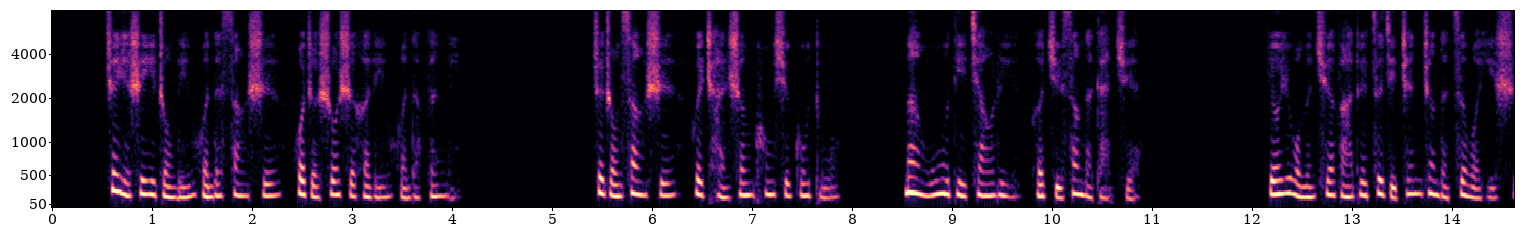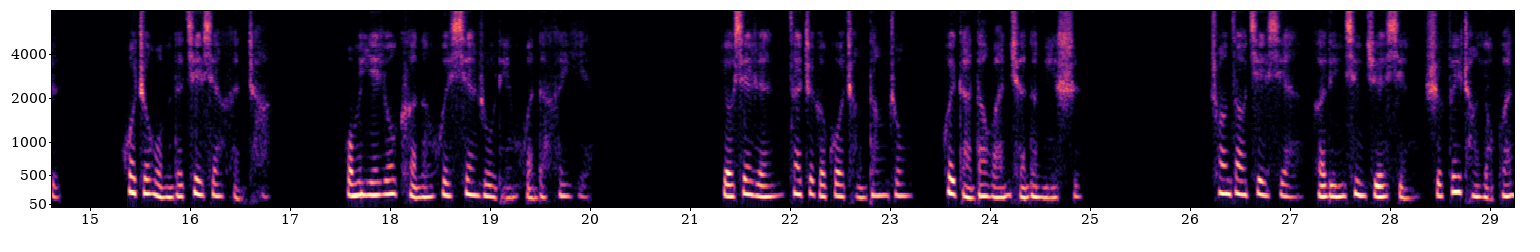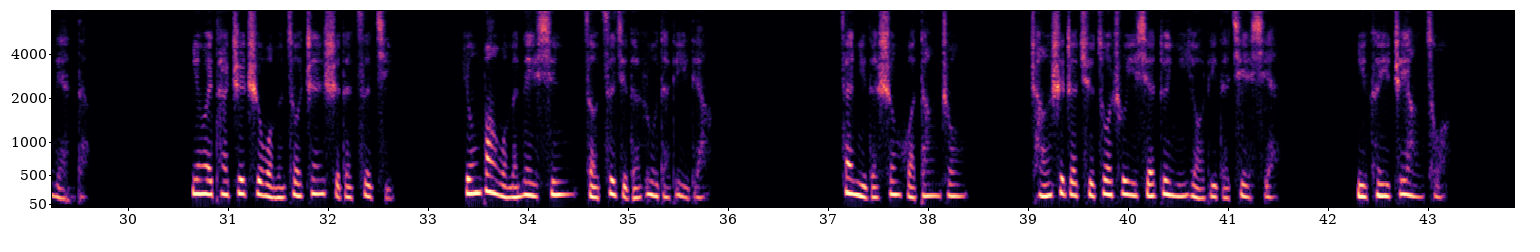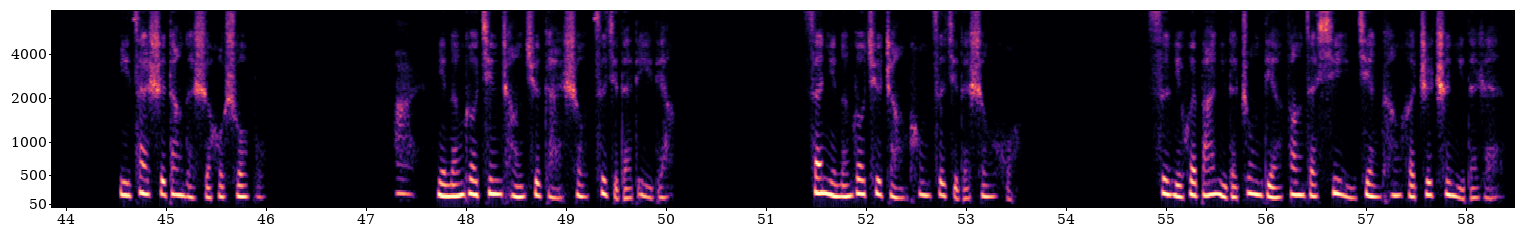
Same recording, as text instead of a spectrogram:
这也是一种灵魂的丧失，或者说是和灵魂的分离。这种丧失会产生空虚、孤独、漫无目的、焦虑和沮丧的感觉。由于我们缺乏对自己真正的自我意识，或者我们的界限很差，我们也有可能会陷入灵魂的黑夜。有些人在这个过程当中会感到完全的迷失。创造界限和灵性觉醒是非常有关联的，因为它支持我们做真实的自己。拥抱我们内心走自己的路的力量，在你的生活当中，尝试着去做出一些对你有利的界限。你可以这样做：一，在适当的时候说不；二，你能够经常去感受自己的力量；三，你能够去掌控自己的生活；四，你会把你的重点放在吸引健康和支持你的人，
